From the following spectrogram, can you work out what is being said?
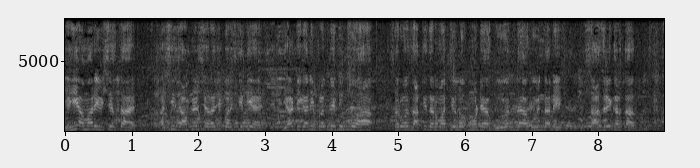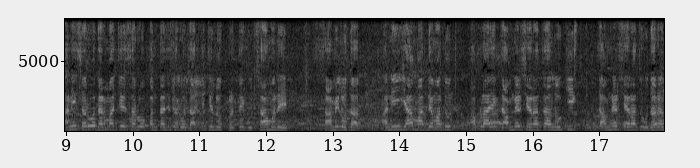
यही हमारी विशेषता आहे. अशी जामनेर शहराची परिस्थिती आहे. या ठिकाणी प्रत्येक उत्सव हा सर्व जाती धर्माचे लोक मोठ्या गोविंदा गोविंदाने साजरे करतात. आणि सर्व धर्माचे सर्व पंथाचे सर्व जातीचे लोक प्रत्येक उत्सवामध्ये सामील होतात. आणि या माध्यमातून आपला एक जामनेर शहराचा लौकिक जामनेर शहराचं उदाहरण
